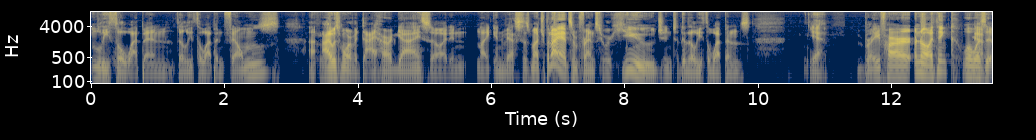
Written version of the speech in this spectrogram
Lethal Weapon, the Lethal Weapon films. Uh, Mhm. I was more of a diehard guy, so I didn't like invest as much. But I had some friends who were huge into the, the Lethal Weapons. Yeah. Braveheart. Or no, I think what was it?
